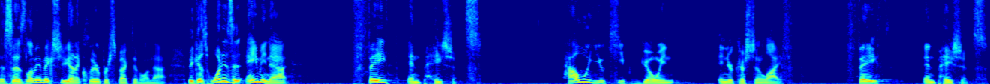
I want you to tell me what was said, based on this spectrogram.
that says, let me make sure you got a clear perspective on that. Because what is it aiming at? Faith and patience. How will you keep going in your Christian life? Faith and patience.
